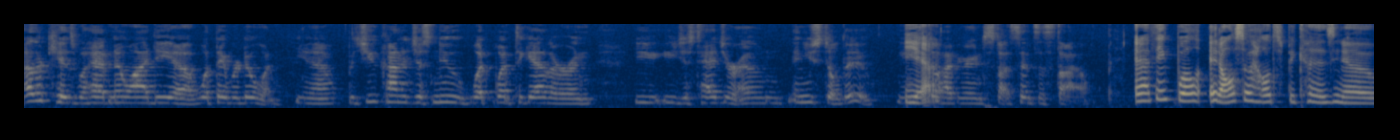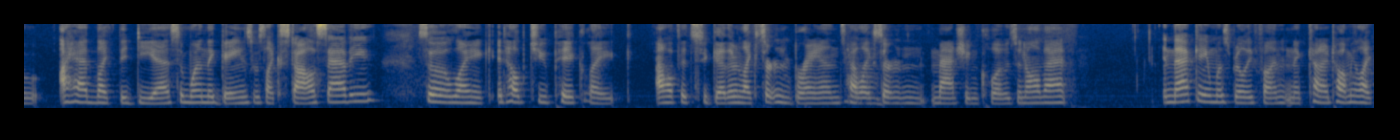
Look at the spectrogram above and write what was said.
other kids would have no idea what they were doing, you know. But you kind of just knew what went together and you you just had your own and you still do. You Yeah. still have your own st- sense of style. And I think well, it also helps because you know I had like the DS, and one of the games was like style savvy, so like it helped you pick like outfits together, and like certain brands had like Mhm. certain matching clothes and all that. And that game was really fun, and it kind of taught me like,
